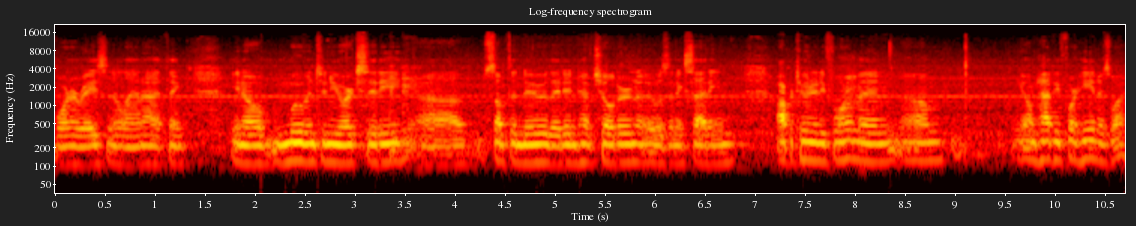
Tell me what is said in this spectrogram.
born and raised in Atlanta. I think, you know, moving to New York City, uh, something new. They didn't have children. It was an exciting opportunity for him, and um, you know, I'm happy for he and his wife.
